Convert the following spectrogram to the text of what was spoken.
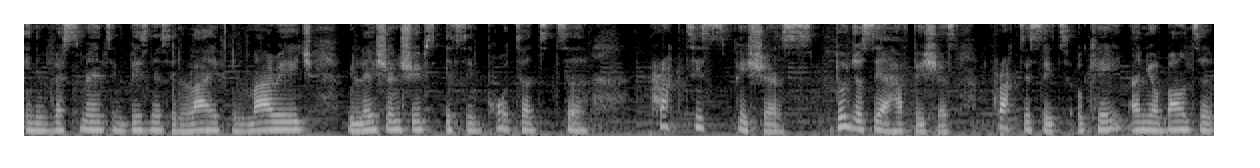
in investment, in business, in life, in marriage, relationships, it's important to practice patience. Don't just say I have patience, practice it, okay? And you're bound to,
